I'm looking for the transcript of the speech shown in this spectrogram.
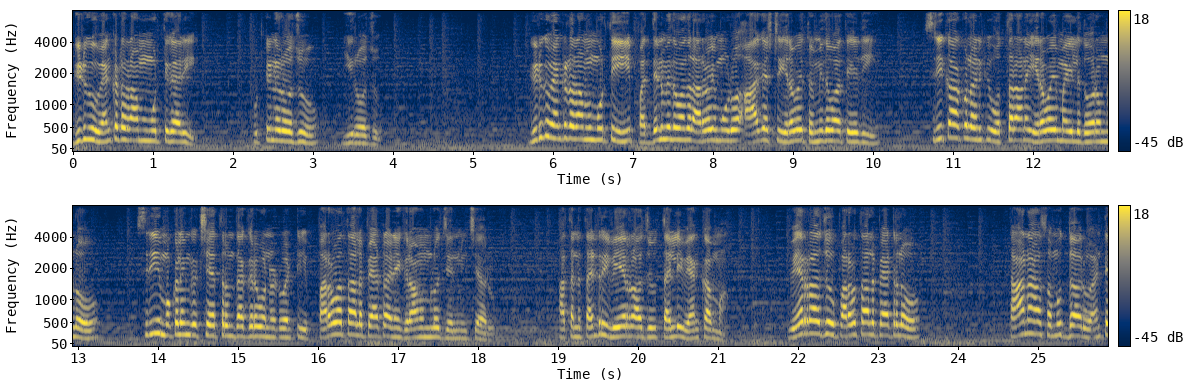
గిడుగు వెంకటరామమూర్తి గారి పుట్టినరోజు ఈరోజు గిడుగు వెంకటరామమూర్తి పద్దెనిమిది వందల అరవై మూడు ఆగస్టు ఇరవై తొమ్మిదవ తేదీ శ్రీకాకుళానికి ఉత్తరాన ఇరవై మైళ్ళ దూరంలో శ్రీ ముఖలింగ క్షేత్రం దగ్గర ఉన్నటువంటి పర్వతాలపేట అనే గ్రామంలో జన్మించారు. అతని తండ్రి వీర్రాజు తల్లి వెంకమ్మ. వీర్రాజు పర్వతాలపేటలో తానా సముద్దారు అంటే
